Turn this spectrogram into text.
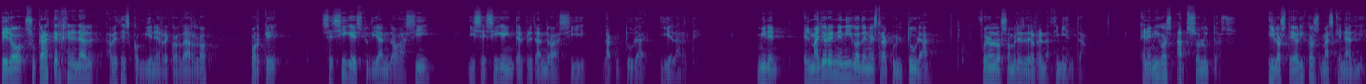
Pero su carácter general a veces conviene recordarlo porque se sigue estudiando así y se sigue interpretando así la cultura y el arte. Miren, el mayor enemigo de nuestra cultura fueron los hombres del Renacimiento, enemigos absolutos, y los teóricos más que nadie.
